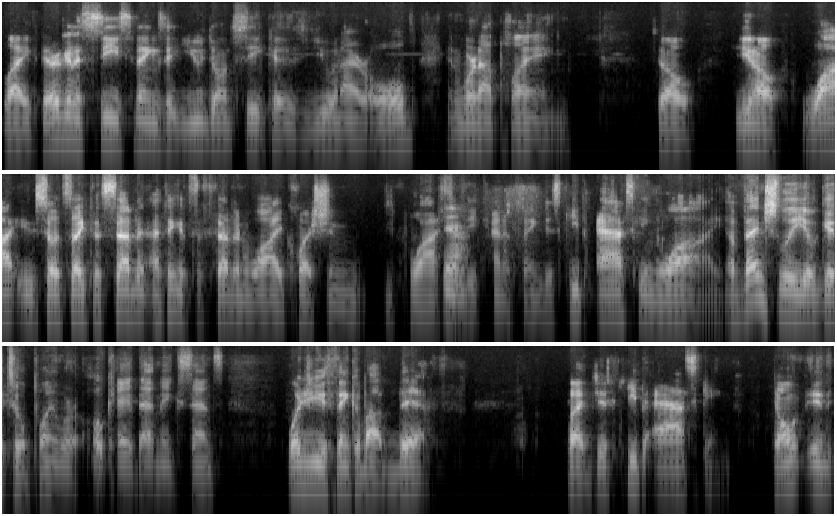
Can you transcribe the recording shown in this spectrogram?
Like they're going to see things that you don't see because you and i are old and we're not playing. So you know why so it's like the seven i think it's the seven why question philosophy kind of thing. Just keep asking why. Eventually you'll get to a point where okay that makes sense what do you think about this? But just keep asking. Don't it,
